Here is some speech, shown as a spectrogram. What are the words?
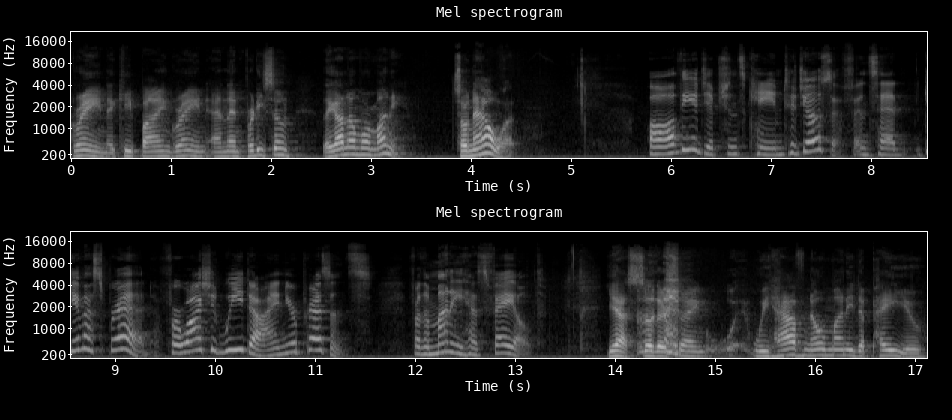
grain. They keep buying grain, and then pretty soon they got no more money. So now what? All the Egyptians came to Joseph and said, Give us bread, for why should we die in your presence? For the money has failed. Yes, so they're saying, We have no money to pay you,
